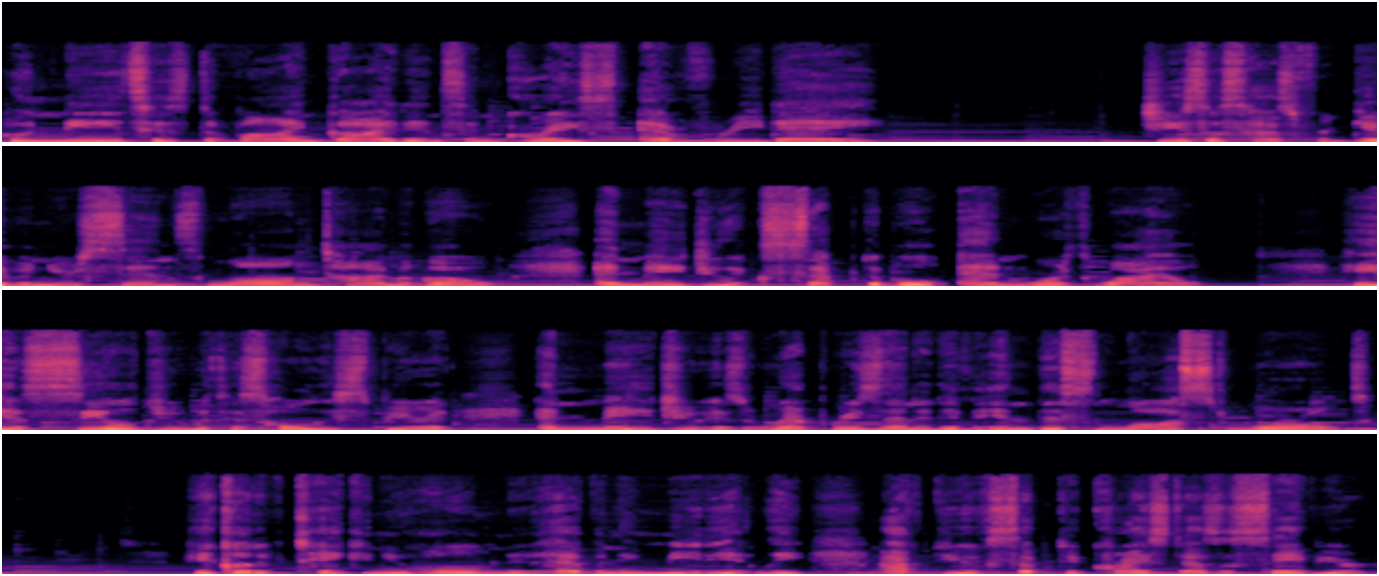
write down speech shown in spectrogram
who needs his divine guidance and grace every day. Jesus has forgiven your sins long time ago and made you acceptable and worthwhile. He has sealed you with his Holy Spirit and made you his representative in this lost world. He could have taken you home to heaven immediately after you accepted Christ as a Savior,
